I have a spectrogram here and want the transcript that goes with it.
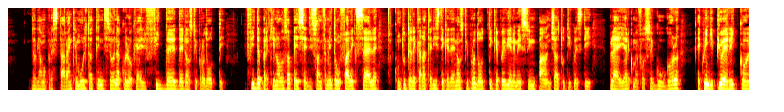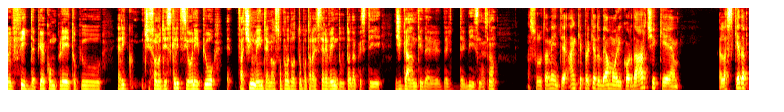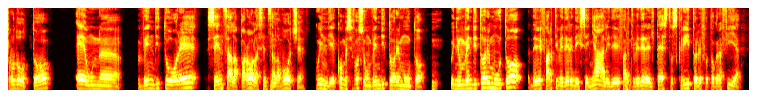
dobbiamo prestare anche molta attenzione a quello che è il feed dei nostri prodotti. Il feed, per chi non lo sapesse, è sostanzialmente un file Excel con tutte le caratteristiche dei nostri prodotti che poi viene messo in pancia a tutti questi player, come fosse Google, e quindi più è ricco il feed, più è completo, più è ricco, ci sono descrizioni, più eh, facilmente il nostro prodotto potrà essere venduto da questi giganti del, del, del business, no? Assolutamente, anche perché dobbiamo ricordarci che la scheda prodotto è un eh, venditore senza la parola, senza mm. la voce, quindi mm. è come se fosse un venditore muto. Mm. Quindi un venditore muto deve farti vedere dei segnali, deve farti mm. vedere il testo scritto, le fotografie.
